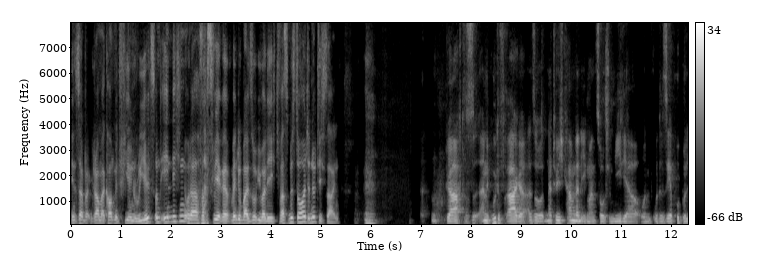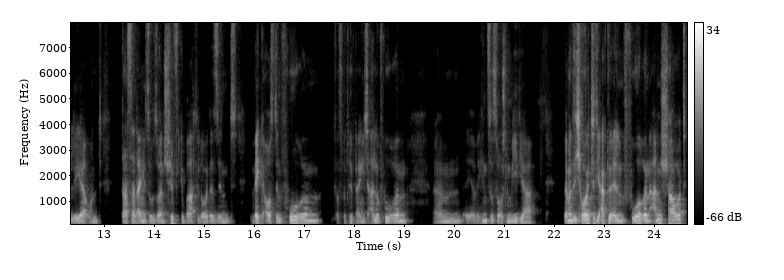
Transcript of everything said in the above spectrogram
Instagram-Account mit vielen Reels und ähnlichen? Oder was wäre, wenn du mal so überlegst, was müsste heute nötig sein? Ja, das ist eine gute Frage. Also natürlich kam dann irgendwann Social Media und wurde sehr populär und das hat eigentlich so, so einen Shift gebracht. Die Leute sind weg aus den Foren, das betrifft eigentlich alle Foren, ähm, hin zu Social Media. Wenn man sich heute die aktuellen Foren anschaut,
